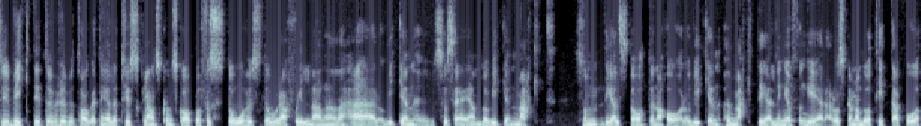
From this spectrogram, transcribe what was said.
det är viktigt överhuvudtaget när det gäller Tysklands kunskap att förstå hur stora skillnaderna är och vilken, så att säga, ändå vilken makt som delstaterna har och vilken, hur maktdelningen fungerar. Och ska man då titta på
